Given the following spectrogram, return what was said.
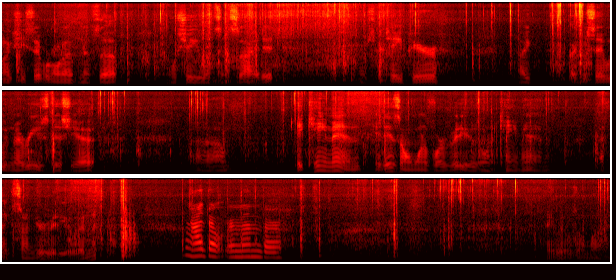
like she said, we're going to open this up. We'll show you what's inside it. There's some tape here. Like, like we said, we've never used this yet. It came in, it is on one of our videos when it came in. I think it's on your video, isn't it? I don't remember. Maybe it was on mine.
